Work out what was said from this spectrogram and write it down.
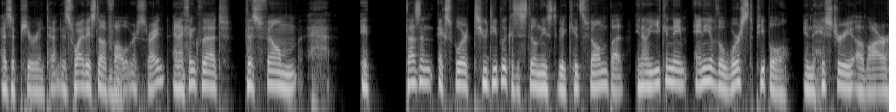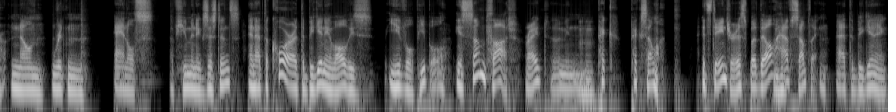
as a pure intent. It's why they still have Mhm. followers, right? And I think that this film it doesn't explore too deeply because it still needs to be a kids film, but you know, you can name any of the worst people in the history of our known written annals of human existence. And at the core, at the beginning of all these evil people, is some thought, right? I mean, Mhm. pick pick someone. It's dangerous, but they all have something at the beginning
